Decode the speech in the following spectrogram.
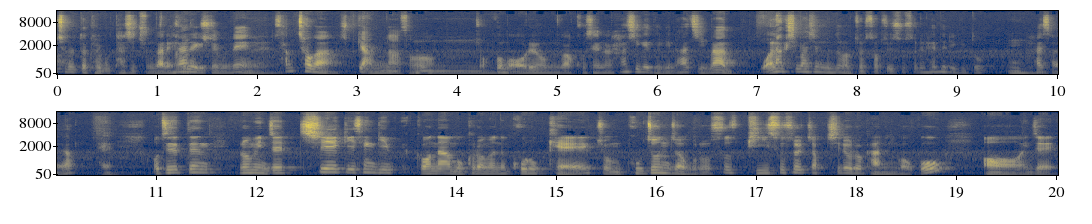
치료를 또 결국 다시 중간에 해야 되기 그렇죠. 때문에 네. 상처가 쉽게 안 나서 음. 조금 어려움과 고생을 하시게 되긴 하지만 워낙 심하신 분들은 어쩔 수 없이 수술을 해드리기도 음. 해서요. 네. 어쨌든 그러면 이제 치액이 생기거나 뭐 그러면은 그렇게 좀 보존적으로 수, 비수술적 치료로 가는 거고 어 이제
